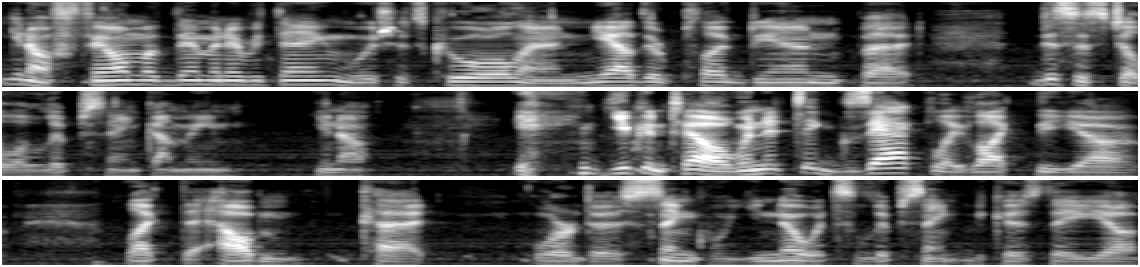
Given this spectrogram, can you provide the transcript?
you know film of them and everything, which is cool. And yeah, they're plugged in, but this is still a lip sync. I mean, you know, you can tell when it's exactly like the uh, like the album cut or the single. You know, it's lip sync because they. Uh,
